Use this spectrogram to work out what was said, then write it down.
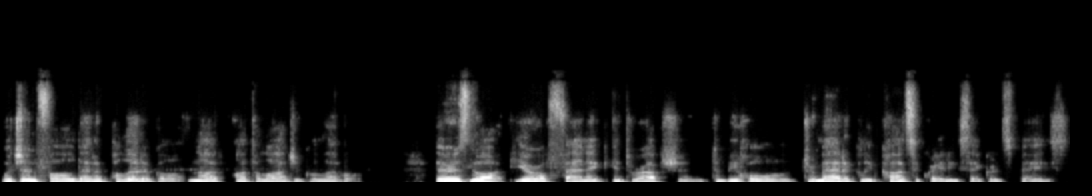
which unfold at a political, not ontological level. There is no hierophanic interruption to behold, dramatically consecrating sacred space.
